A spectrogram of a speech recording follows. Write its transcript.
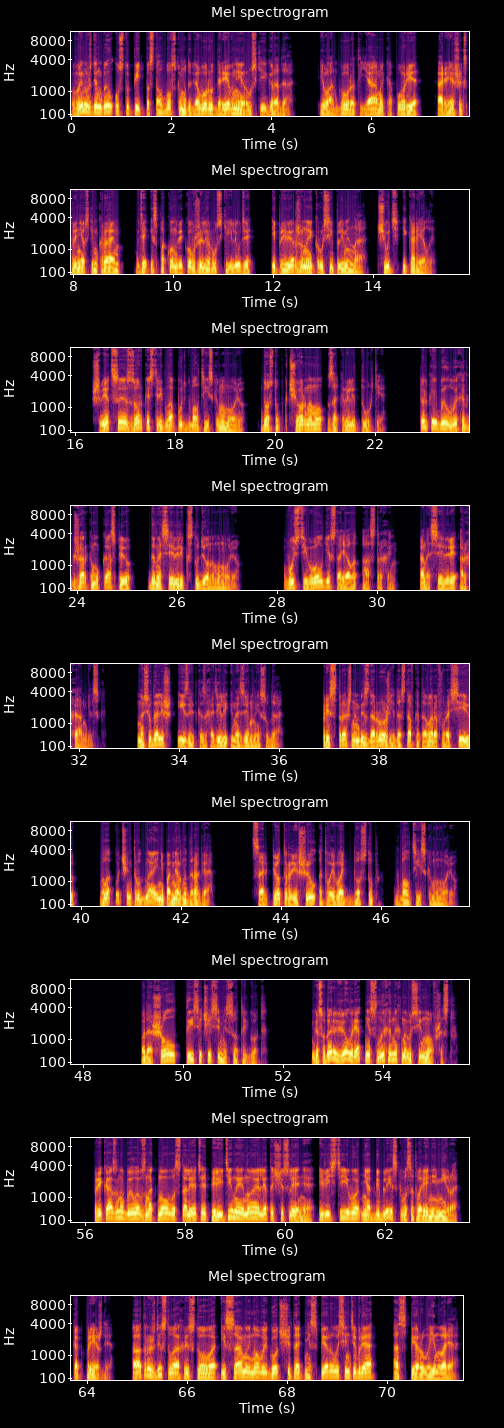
вынужден был уступить по Столбовскому договору древние русские города – Ивангород, Ямы, Копорье, Орешек с Приневским краем, где испокон веков жили русские люди и приверженные к Руси племена – Чуть и Карелы. Швеция зорко стерегла путь к Балтийскому морю. Доступ к Черному закрыли турки. Только и был выход к жаркому Каспию, да на севере к Студенному морю. В устье Волги стояла Астрахань, а на севере — Архангельск. Но сюда лишь изредка заходили иноземные суда. При страшном бездорожье доставка товаров в Россию была очень трудна и непомерно дорога. Царь Петр решил отвоевать доступ к Балтийскому морю. Подошел 1700 год. Государь ввел ряд неслыханных на Руси новшеств. Приказано было в знак нового столетия перейти на иное летосчисление и вести его не от библейского сотворения мира, как прежде, а от Рождества Христова и самый Новый год считать не с 1 сентября, а с 1 января.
